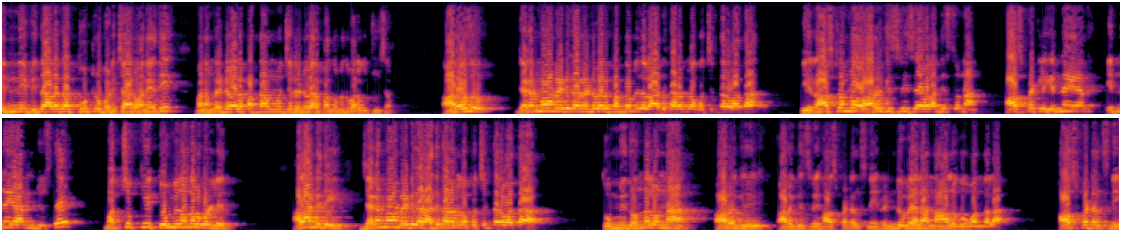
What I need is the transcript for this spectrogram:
ఎన్ని విధాలుగా తూట్లు పడిచారు అనేది మనం రెండు వేల పద్నాలుగు నుంచి రెండు వేల పంతొమ్మిది వరకు చూసాం ఆ రోజు జగన్మోహన్ రెడ్డి గారు రెండు వేల పంతొమ్మిదిలో అధికారంలోకి వచ్చిన తర్వాత ఈ రాష్ట్రంలో ఆరోగ్యశ్రీ సేవలు అందిస్తున్న హాస్పిటల్ ఎన్నయ్యా ఎన్నయ్యానని చూస్తే మచ్చుక్కి తొమ్మిది వందలు కూడా లేదు. అలాంటిది జగన్మోహన్ రెడ్డి గారు అధికారంలోకి వచ్చిన తర్వాత తొమ్మిది వందలు ఉన్న ఆరోగ్య ఆరోగ్యశ్రీ హాస్పిటల్స్ని రెండు వేల నాలుగు వందల హాస్పిటల్స్ని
